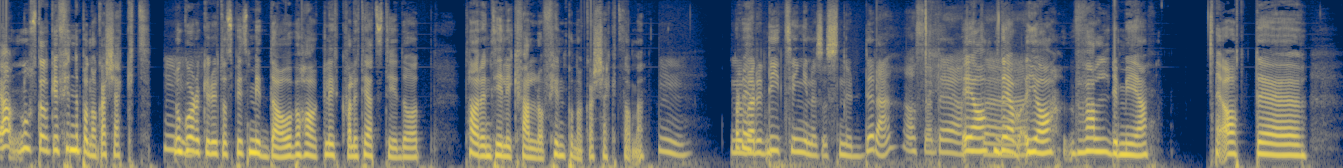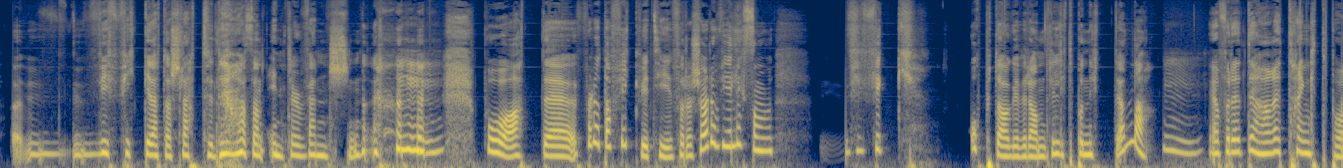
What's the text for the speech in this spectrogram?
ja, nå skal dere finne på noe kjekt. Nå Mm. går dere ut og spiser middag og har litt kvalitetstid og tar en tidlig kveld og finner på noe kjekt sammen. Mm. Men var det de tingene som snudde det? Altså det at Ja, det, eh, ja veldig mye. At uh, vi fikk rett og slett Det var sånn intervention mm. på at uh, For da fikk vi tid for oss sjøl, og vi liksom Vi fikk oppdage hverandre litt på nytt igjen, da. Mm. Ja, for det, det har jeg tenkt på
